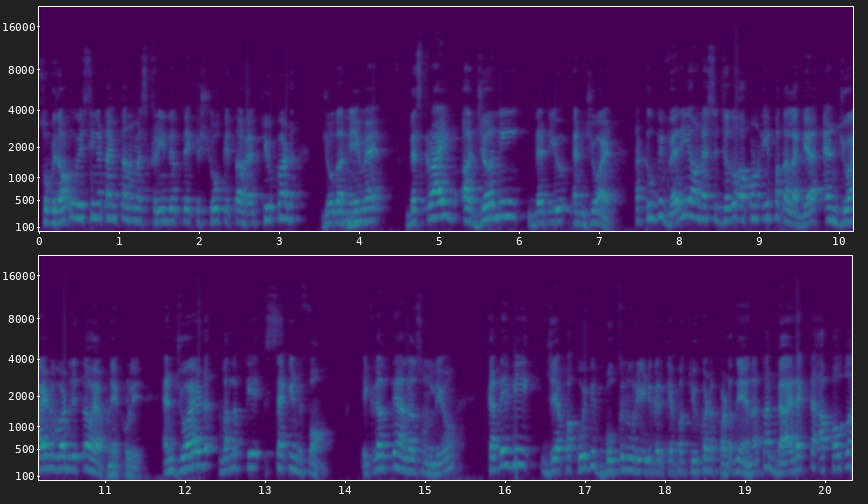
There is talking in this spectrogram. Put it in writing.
so without wasting a time ਤੁਹਾਨੂੰ ਮੈਂ ਸਕਰੀਨ ਦੇ ਉੱਤੇ ਇੱਕ ਸ਼ੋਅ ਕੀਤਾ ਹੋਇਆ ਕਿਊ ਕਾਰਡ ਜੋ ਦਾ ਨੇਮ ਹੈ describe a journey that you enjoyed ਤਾਂ ਟੂ ਬੀ ਵੈਰੀ ਓਨੈਸਟ ਜਦੋਂ ਆਪਾਂ ਨੂੰ ਇਹ ਪਤਾ ਲੱਗਿਆ ਐਨਜੋਇਡ ਵਰਡ ਦਿੱਤਾ ਹੋਇਆ ਆਪਣੇ ਕੋਲੇ। ਐਨਜੋਇਡ ਮਤਲਬ ਕਿ ਸੈਕੰਡ ਫਾਰਮ ਇੱਕ ਗੱਲ ਧਿਆਨ ਨਾਲ ਸੁਣ ਲਿਓ, ਕਦੇ ਵੀ ਜੇ ਆਪਾਂ ਕੋਈ ਵੀ ਬੁੱਕ ਨੂੰ ਰੀਡ ਕਰਕੇ ਆਪਾਂ ਕਿਊ ਕਾਰਡ ਪੜ੍ਹਦੇ ਆ ਨਾ, ਤਾਂ ਡਾਇਰੈਕਟ ਆਪਾਂ ਉਹਦਾ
